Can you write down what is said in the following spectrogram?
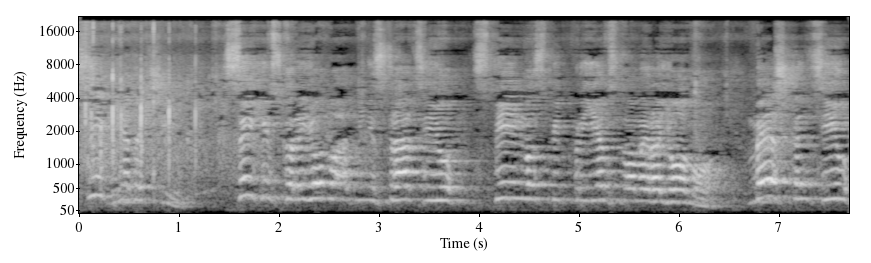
всіх глядачів, Сихівську районну адміністрацію спільно з підприємствами району, мешканців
